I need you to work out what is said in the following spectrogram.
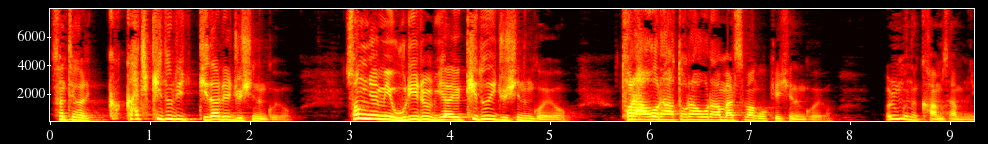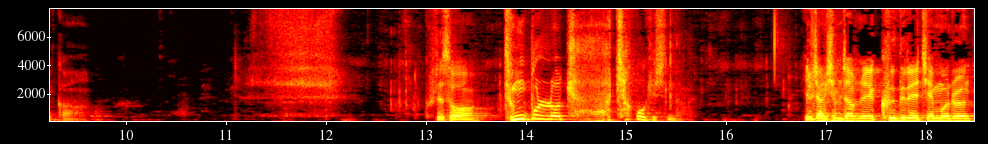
선택을 끝까지 기다려 주시는 거예요. 성령이 우리를 위하여 기도해 주시는 거예요. 돌아오라, 돌아오라 말씀하고 계시는 거예요. 얼마나 감사합니까? 그래서 등불로 쭉 찾고 계신다. 1장 13절에 그들의 재물은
